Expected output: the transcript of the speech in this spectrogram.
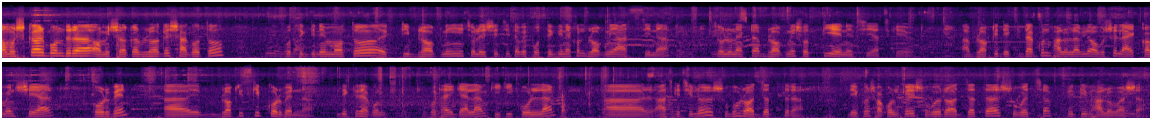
নমস্কার বন্ধুরা, অমিত সরকার ব্লগে স্বাগত। প্রত্যেক দিনের মতো একটি ব্লগ নিয়ে চলে এসেছি, তবে প্রত্যেক দিন এখন ব্লগ নিয়ে আসছি না। চলুন একটা ব্লগ নিয়ে সত্যি এনেছি আজকে। আর ব্লগটি দেখতে থাকুন, ভালো লাগলে অবশ্যই লাইক, কমেন্ট, শেয়ার করবেন। ব্লগটি স্কিপ করবেন না। দেখতে থাকুন, কোথায় গেলাম, কি কি করলাম। আর আজকে ছিল শুভ রথযাত্রা। দেখুন, সকলকে শুভ রথযাত্রার শুভেচ্ছা, প্রীতি, ভালোবাসা।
